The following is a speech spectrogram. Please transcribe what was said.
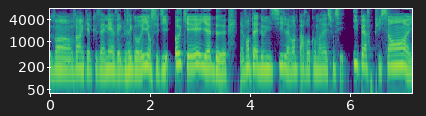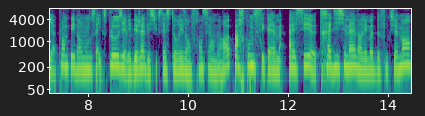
20, euh, 20 quelques années avec Grégory, on s'est dit, OK, il y a de la vente à domicile, la vente par recommandation, c'est hyper puissant, il y a plein de pays dans le monde où ça explose, il y avait déjà des success stories en France et en Europe. Par contre, c'est quand même assez euh, traditionnel dans les modes de fonctionnement.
